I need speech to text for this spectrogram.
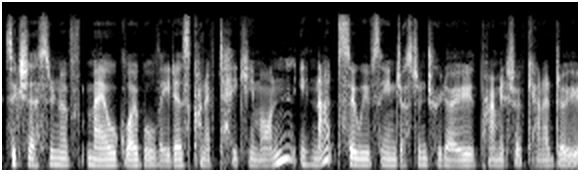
succession of male global leaders kind of take him on in that. So we've seen Justin Trudeau, the Prime Minister of Canada, do,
